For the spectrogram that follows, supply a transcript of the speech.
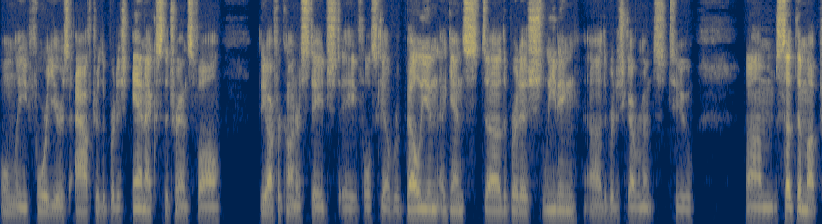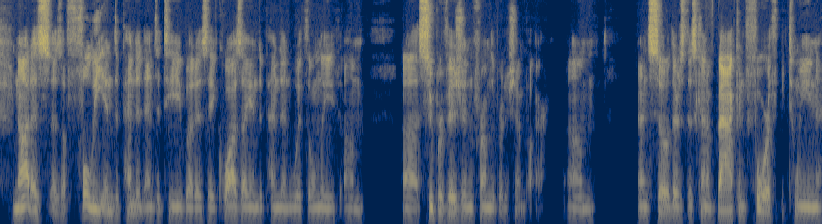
only four years after the British annexed the Transvaal, the Afrikaners staged a full-scale rebellion against uh, the British, leading uh, the British government to um, set them up not as, as a fully independent entity, but as a quasi-independent with only um, uh, supervision from the British Empire. Um, and so there's this kind of back and forth between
